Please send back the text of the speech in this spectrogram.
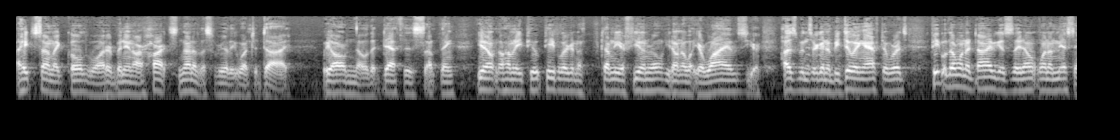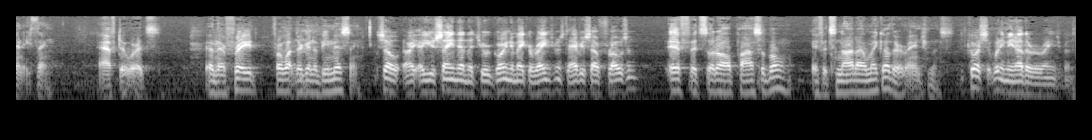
I hate to sound like Goldwater, but in our hearts, none of us really want to die. We all know that death is something. You don't know how many pe- people are going to come to your funeral. You don't know what your wives, your husbands are going to be doing afterwards. People don't want to die because they don't want to miss anything afterwards. And they're afraid for what they're going to be missing. So, are, are you saying then that you're going to make arrangements to have yourself frozen? If it's at all possible. If it's not, I'll make other arrangements. Of course. What do you mean other arrangements?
